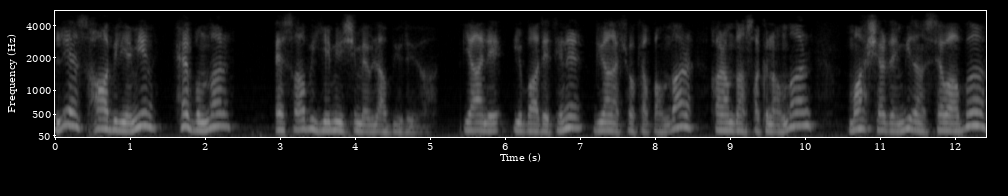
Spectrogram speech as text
Li eshabil yemin hep bunlar eshab yemin için Mevla buyuruyor. Yani ibadetini dünyada çok yapanlar, haramdan sakınanlar, mahşerde mizan sevabı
